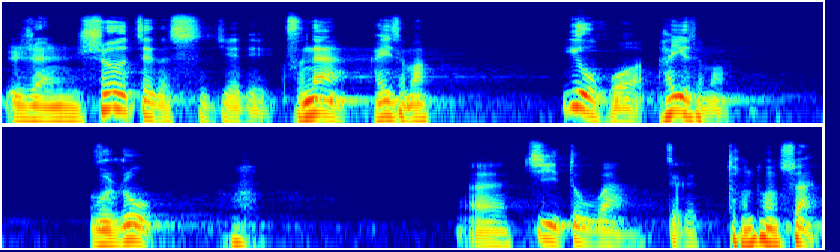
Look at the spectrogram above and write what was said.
忍受这个世界的苦难，还有什么诱惑？还有什么侮辱啊？呃，嫉妒啊，这个统统算，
